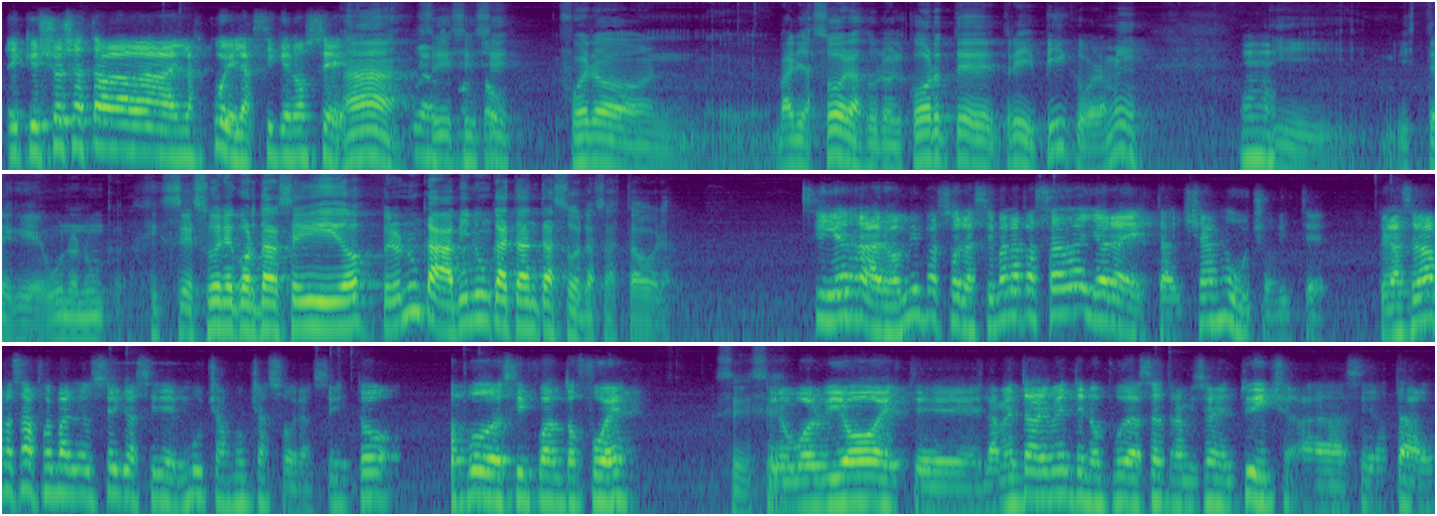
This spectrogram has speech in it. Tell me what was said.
Es que yo ya estaba en la escuela, así que no sé. Ah, Bueno, sí, sí, sí. Fueron eh, varias horas, duró el corte, tres y pico para mí. Y viste que uno nunca. Se suele cortar seguido, pero nunca, a mí nunca tantas horas hasta ahora. Sí, es raro. A mí me pasó la semana pasada y ahora esta. Ya es mucho, ¿viste? Pero la semana pasada fue malo en serio, así de muchas, muchas horas. Esto no puedo decir cuánto fue, Sí, sí. pero volvió. este Lamentablemente no pude hacer transmisión en Twitch hace la tarde.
